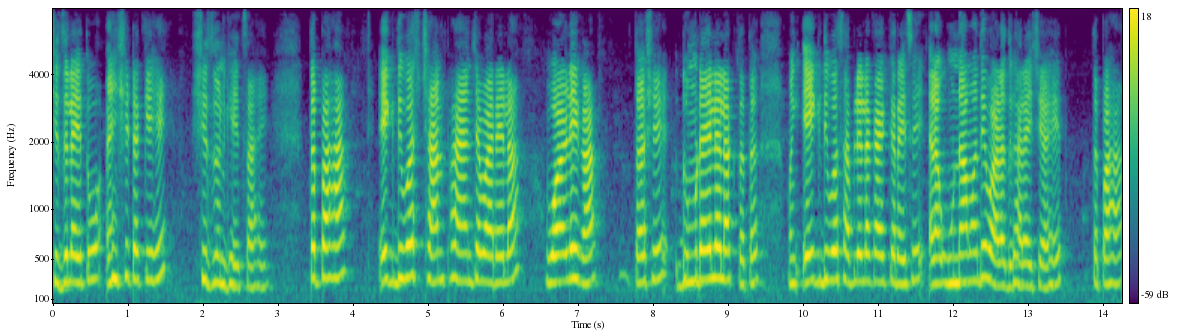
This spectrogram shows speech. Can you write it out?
शिजला येतो ऐंशी टक्के हे शिजून घ्यायचं आहे. तर पहा एक दिवस छान फळांच्या वाऱ्याला वाळले का? तर असे धुमडायला लागतात. मग एक दिवस आपल्याला काय करायचं याला उन्हामध्ये वाळत घालायचे आहेत. तर पहा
